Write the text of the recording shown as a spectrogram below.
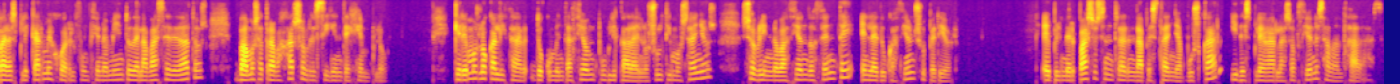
Para explicar mejor el funcionamiento de la base de datos, vamos a trabajar sobre el siguiente ejemplo. Queremos localizar documentación publicada en los últimos años sobre innovación docente en la educación superior. El primer paso es entrar en la pestaña Buscar y desplegar las opciones avanzadas.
